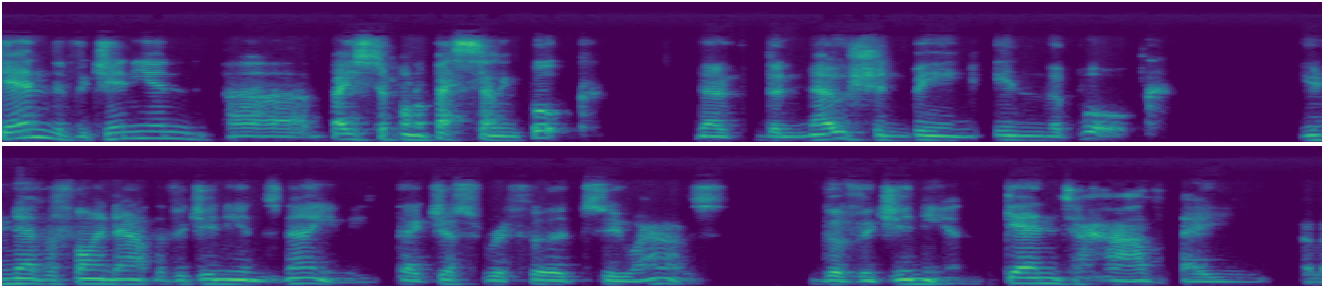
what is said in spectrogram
again, The Virginian, uh, based upon a best-selling book. Now, the notion being in the book, you never find out the Virginian's name. They're just referred to as the Virginian. Again, to have a, a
